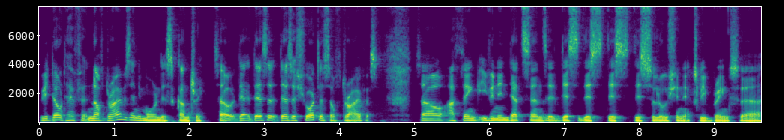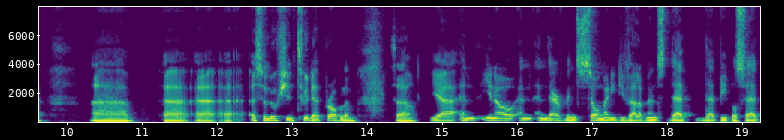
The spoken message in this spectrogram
we don't have enough drivers anymore in this country. So there, there's a there's a shortage of drivers. So I think even in that sense, it, this this this this solution actually brings. Uh, uh, uh, uh, a solution to that problem. So yeah, and you know, and and there have been so many developments that that people said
